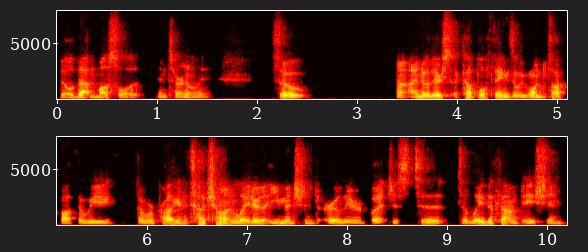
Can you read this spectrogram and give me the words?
build that muscle internally. So uh, I know there's a couple of things that we wanted to talk about that we that we're probably going to touch on later that you mentioned earlier, but just to to lay the foundation,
